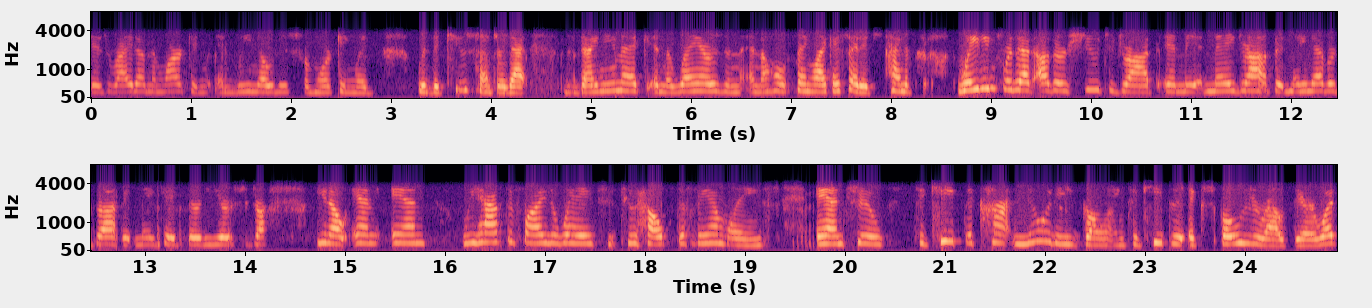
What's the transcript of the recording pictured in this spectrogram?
is right on the mark, and, and we know this from working with with the CUE Center that the dynamic and the layers and and the whole thing. Like I said, it's kind of waiting for that other shoe to drop, and it may drop, it may never drop, it may take 30 years to drop you know, and and we have to find a way to to help the families and to to keep the continuity going, to keep the exposure out there. What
